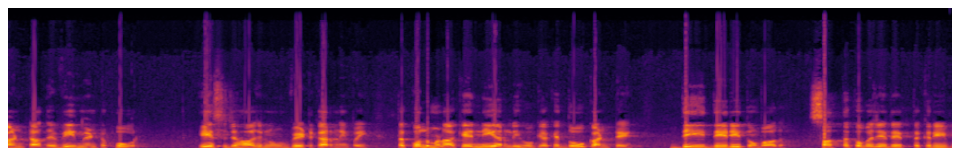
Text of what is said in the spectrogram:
ਘੰਟਾ ਤੇ 20 ਮਿੰਟ ਹੋਰ ਇਸ ਜਹਾਜ਼ ਨੂੰ ਵੇਟ ਕਰਨੀ ਪਈ, ਤਾਂ ਕੁੱਲ ਮਿਲਾ ਕੇ ਨੀਅਰਲੀ ਹੋ ਗਿਆ ਕਿ 2 ਘੰਟੇ ਦੀ ਦੇਰੀ ਤੋਂ ਬਾਅਦ 7:00 ਵਜੇ ਦੇ ਤਕਰੀਬ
